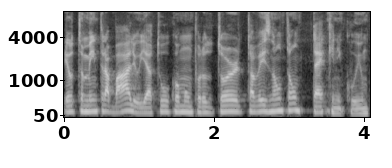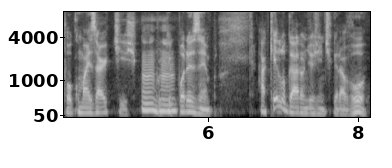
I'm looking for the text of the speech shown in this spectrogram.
eu também trabalho e atuo como um produtor, talvez não tão técnico e um pouco mais artístico. Uhum. Porque, por exemplo, aquele lugar onde a gente gravou,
